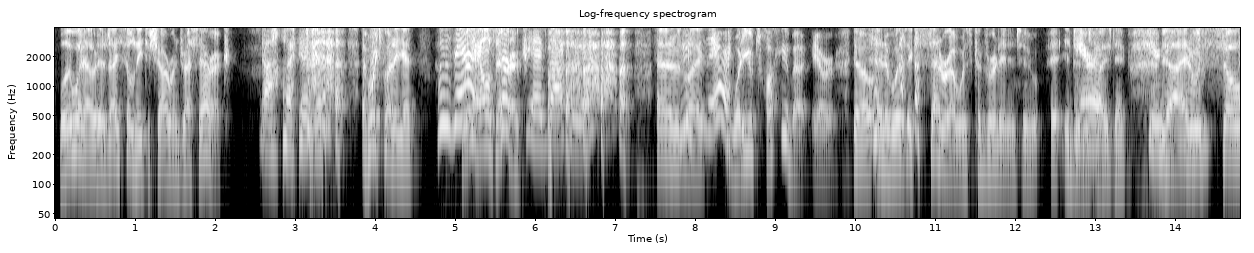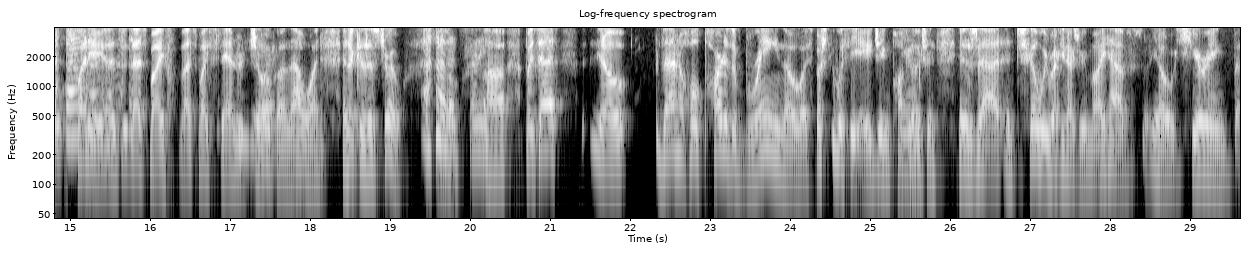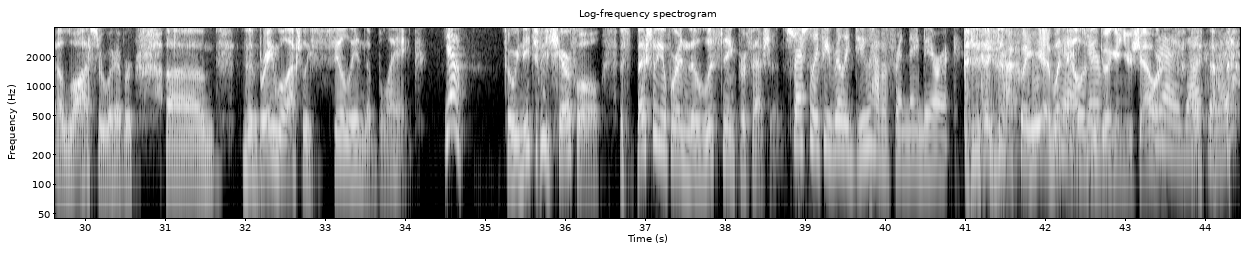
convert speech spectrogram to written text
Well, it went out as I still need to shower and dress Eric. At which point I get, who's who the hell's Eric? yeah exactly. And it was Who's like, Eric? what are you talking about, Eric? You know, and it was etc. was converted into into this guy's name. Yeah, and it was so funny. It's, that's my that's my standard joke on that one, and because it's true. you know. That's funny. Uh, but that you know. That whole part of the brain, though, especially with the aging population, is that until we recognize we might have, you know, hearing uh, loss or whatever, um, the brain will actually fill in the blank. yeah So we need to be careful, especially if we're in the listening professions. especially if you really do have a friend named eric exactly. And what Yeah, the hell is he doing in your shower? yeah exactly right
